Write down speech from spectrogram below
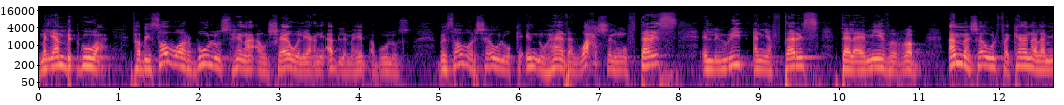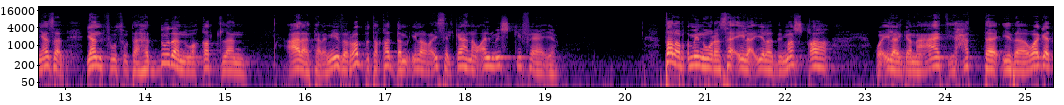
مليان بالجوع. فبيصور بولس هنا أو شاول يعني قبل ما يبقى بولس. بيصور شاول وكأنه هذا الوحش المفترس اللي يريد أن يفترس تلاميذ الرب. أما شاول فكان لم يزل ينفث تهددا وقتلا على تلاميذ الرب. تقدم إلى رئيس الكهنة وقال مش كفاية. طلب منه رسائل إلى دمشق وإلى الجماعات حتى إذا وجد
